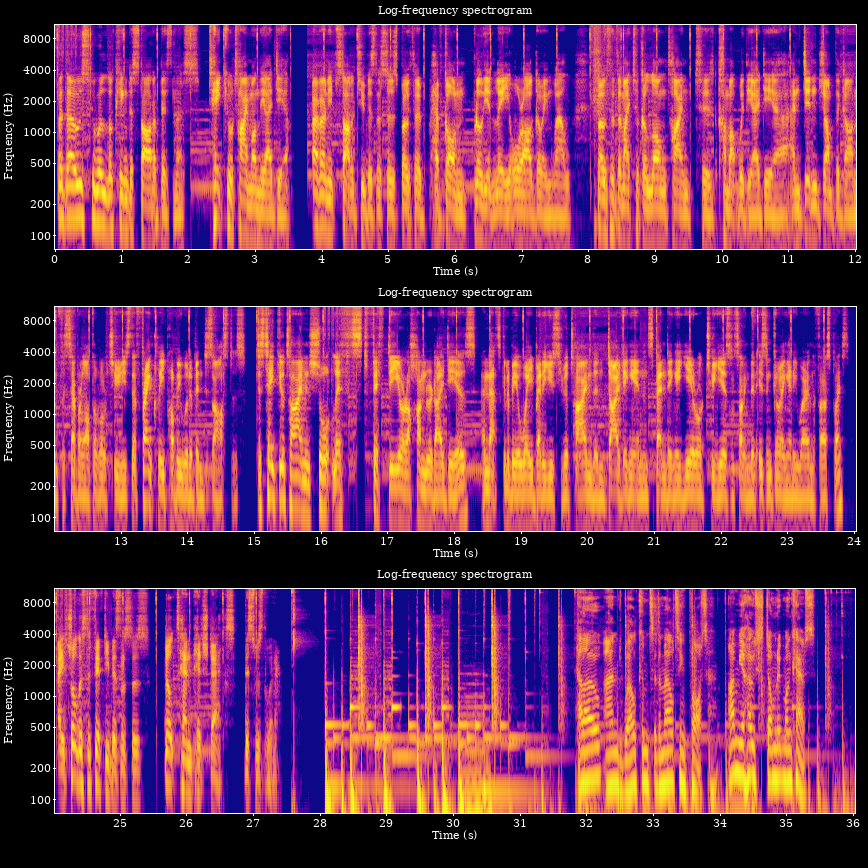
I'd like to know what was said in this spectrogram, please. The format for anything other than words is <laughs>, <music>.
For those who are looking to start a business, take your time on the idea. I've only started two businesses. Both have gone brilliantly or are going well. Both of them, I took a long time to come up with the idea and didn't jump the gun for several other opportunities that, frankly, probably would have been disasters. Just take your time and shortlist 50 or 100 ideas, and that's going to be a way better use of your time than diving in and spending a year or two years on something that isn't going anywhere in the first place. I shortlisted 50 businesses, built 10 pitch decks. This was the winner. Hello and welcome to The Melting Pot. I'm your host, Dominic Monkhouse.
